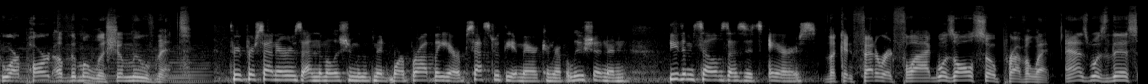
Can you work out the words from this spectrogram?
who are part of the militia movement. Three Percenters and the militia movement more broadly are obsessed with the American Revolution and view themselves as its heirs. The Confederate flag was also prevalent, as was this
